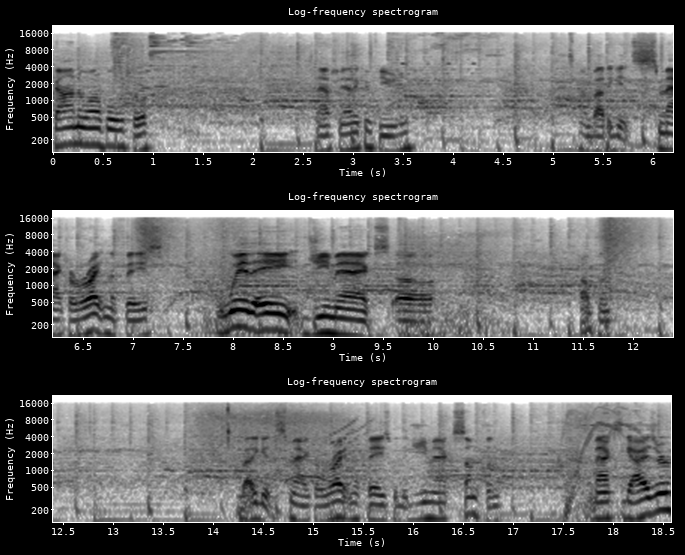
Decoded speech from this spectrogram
Kinda want to full restore. Snaps me out of confusion. I'm about to get smacked right in the face with a G-Max, uh, something. About to get smacked right in the face with a G-Max something. Max Geyser?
